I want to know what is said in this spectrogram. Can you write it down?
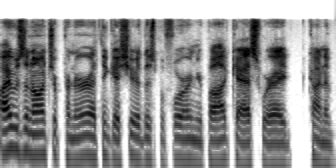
I was an entrepreneur. I think I shared this before on your podcast where I kind of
